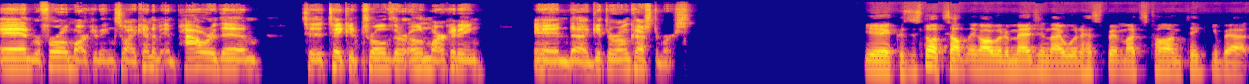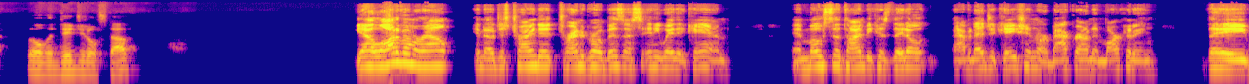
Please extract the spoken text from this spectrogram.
and referral marketing. So I kind of empower them to take control of their own marketing and uh, get their own customers. Yeah, because it's not something I would imagine they would have spent much time thinking about all the digital stuff. Yeah, a lot of them are out, you know, just trying to trying to grow business any way they can, and most of the time because they don't have an education or background in marketing, they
